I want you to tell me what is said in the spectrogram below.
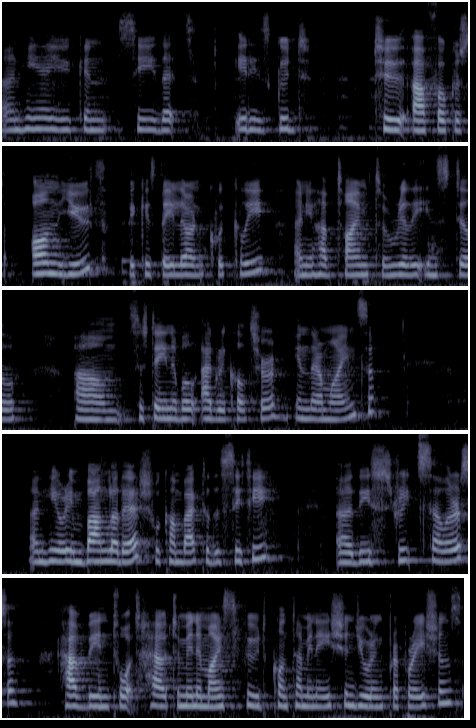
And here you can see that it is good to uh, focus on youth because they learn quickly and you have time to really instill um, sustainable agriculture in their minds. And here in Bangladesh, we come back to the city. Uh, these street sellers have been taught how to minimize food contamination during preparations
